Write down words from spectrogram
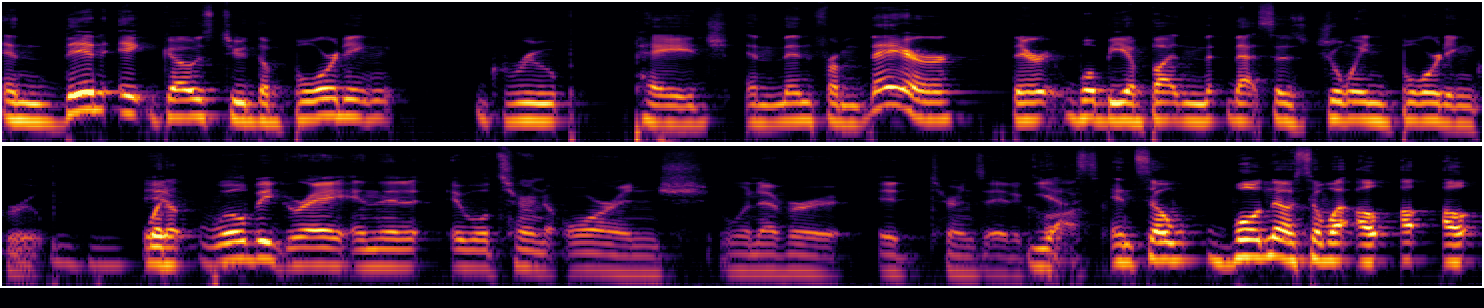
and then it goes to the boarding group page. And then from there, there will be a button that says join boarding group. Mm-hmm. What It will be gray, and then it will turn orange whenever it turns eight o'clock. Yes. And so, well, no. So, what a, a,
